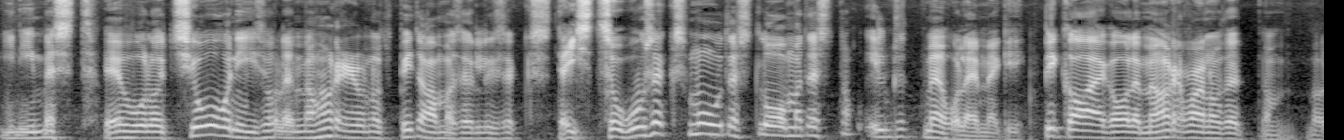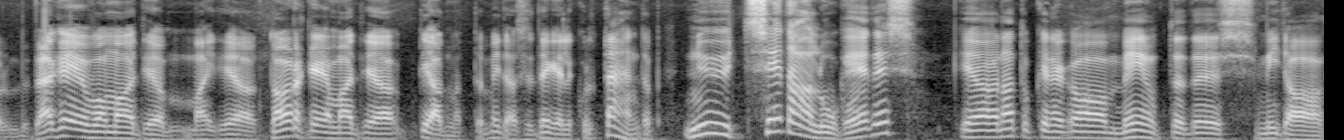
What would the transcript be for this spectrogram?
inimest evolutsioonis oleme harjunud pidama selliseks teistsuguseks muudest loomadest, noh ilmselt me olemegi. pikka aega oleme arvanud, arvanud, et noh, me oleme vägevamad ja ma ei tea, targemad ja teadmata, mida see tegelikult tähendab. nüüd seda lugedes ja natukene ka meenutades, mida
